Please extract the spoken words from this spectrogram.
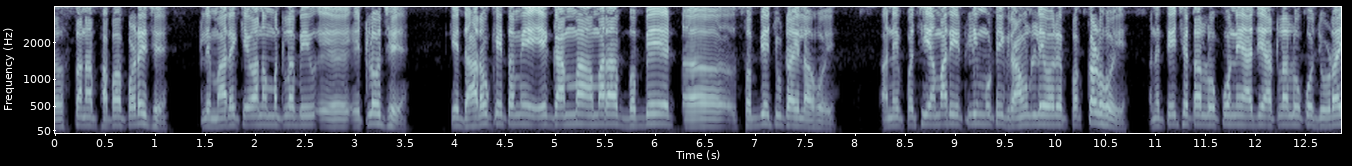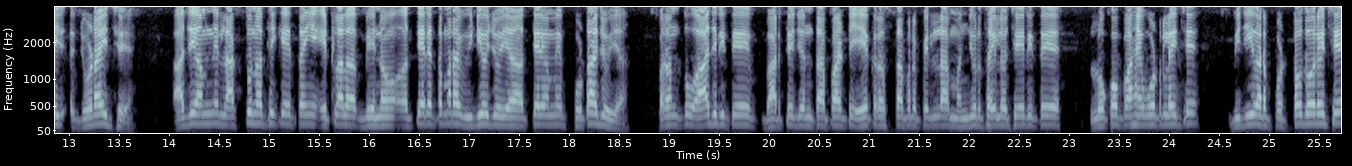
રસ્તાના ફાફા પડે છે. એટલે મારે કહેવાનો મતલબ એટલો છે કે ધારો કે તમે એ ગામમાં અમારા બબ્બે સભ્ય ચૂંટાયેલા હોય અને પછી અમારી એટલી મોટી ગ્રાઉન્ડ લેવલે પકડ હોય અને તે છતાં લોકોને આજે આટલા લોકો જોડાઈ, જોડાય છે. આજે અમને લાગતું નથી કે ત્યાં એટલા બહેનો, અત્યારે તમારા વીડિયો જોયા, અત્યારે અમે ફોટા જોયા, પરંતુ આ જ રીતે ભારતીય જનતા પાર્ટી એક રસ્તા પર પહેલાં મંજૂર થયેલો છે એ રીતે લોકો પાસે વોટ લે છે. બીજી વાર પટ્ટો દોરે છે.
